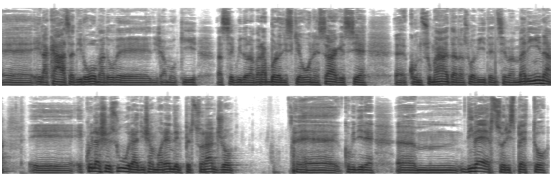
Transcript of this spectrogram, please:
eh, e la casa di Roma dove diciamo chi ha seguito la parabola di Schiavone sa che si è eh, consumata la sua vita insieme a Marina. E, e quella cesura diciamo rende il personaggio eh, come dire, ehm, diverso rispetto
